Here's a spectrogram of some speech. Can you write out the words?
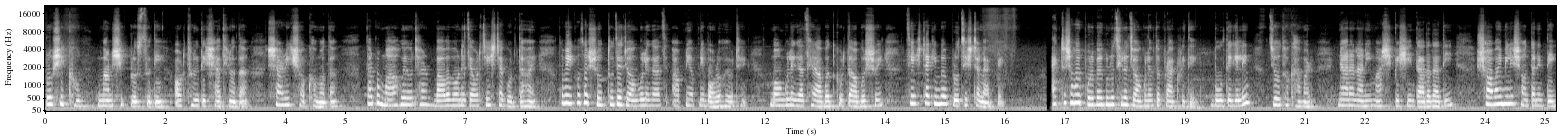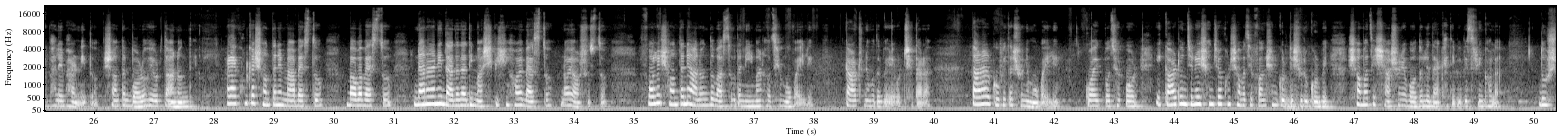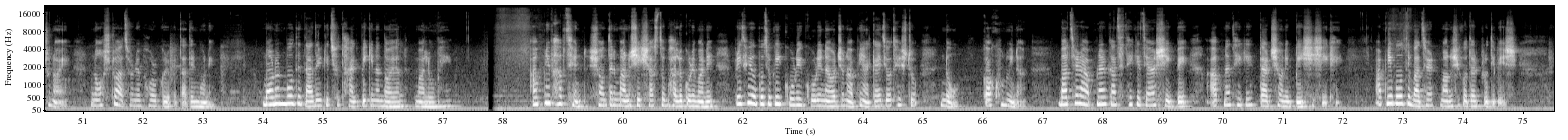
প্রশিক্ষণ, মানসিক প্রস্তুতি, অর্থনৈতিক স্বাধীনতা, শারীরিক সক্ষমতা, তারপর মা হয়ে ওঠার বাবা বনে যাওয়ার চেষ্টা করতে হয়। তবে এই কথা সত্য যে জঙ্গলে গাছ আপনি আপনি বড় হয়ে ওঠে। মঙ্গলে গাছের আবাদ করতে অবশ্যই চেষ্টা কিংবা প্রচেষ্টা লাগবে। একটা সময় পরিবারগুলো ছিল জঙ্গলের মতো প্রাকৃতিক। বলতে গেলে যৌথ খামার। নানা নানি, মাসি পিসি, দাদা দাদি সবাই মিলে সন্তানের দেখভালের ভার নিত। সন্তান বড় হয়ে উঠতো আনন্দে। আর এখনকার সন্তানের মা ব্যস্ত, বাবা ব্যস্ত, নানা নানি দাদা দাদি মাসি পিসি হয় ব্যস্ত, নয় অসুস্থ। ফলে সন্তানের আনন্দ বাস্তবতা নির্মাণ হচ্ছে মোবাইলে। কার্টুনের মতো বেড়ে উঠছে তারা। তারার কবিতা শুনে মোবাইলে। কয়েক বছর পর এই কার্টুন জেনারেশন যখন সমাজে ফাংশন করতে শুরু করবে, সমাজের শাসনে বদলে দেখা দেবে বিশৃঙ্খলা। দুষ্ট নয়, নষ্ট আচরণে ভর করবে তাদের মনে। মনন বলতে তাদের কিছু থাকবে কিনা দয়াল, মালুম হে। আপনি ভাবছেন, সন্তান মানসিক স্বাস্থ্য ভালো করে মানে পৃথিবী উপযোগী করে গড়ে নেওয়ার জন্য আপনি একাই যথেষ্ট? নো, কখনোই না। বাচ্চারা আপনার কাছ থেকে যা শিখবে, আপনা থেকে তার চেয়ে অনেক বেশি শেখে। আপনি বলতে বাচ্চার মানসিকতার প্রতিবেশ।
